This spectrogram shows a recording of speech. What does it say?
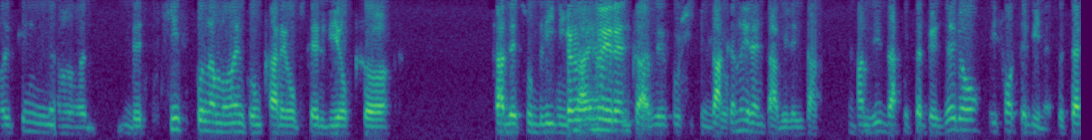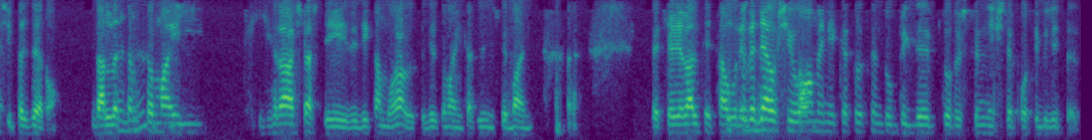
îl țin uh, deschis până în momentul în care observ eu că cade sub limita că nu, aia nu e în care- rentabil, pur și simplu. dacă nu e rentabil, exact. Am zis, dacă stă pe zero, e foarte bine, să stea și pe zero. Dar lăsăm Mhm. că mai era așa, știi, ridica moralul, să vezi că mai încasezi niște bani. pe celelalte s-au Se redus. vedeau și oamenii că tot sunt un pic de, totuși sunt niște posibilități.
